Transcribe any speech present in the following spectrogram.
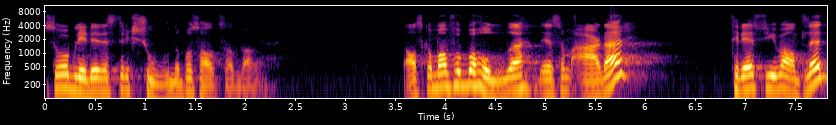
så blir det restriksjoner på salgsadgangen. Da skal man få beholde det som er der. 3-7 annet ledd.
